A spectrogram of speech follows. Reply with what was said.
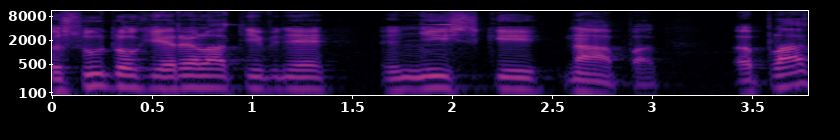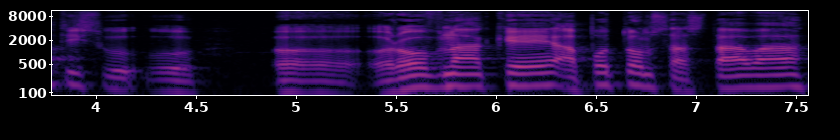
súdoch je relatívne nízky nápad. Platy sú E, rovnaké a potom sa stáva,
